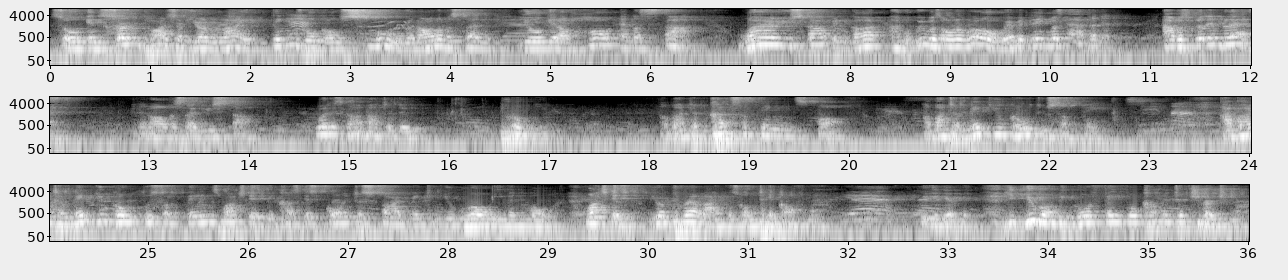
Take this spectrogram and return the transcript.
So in certain parts of your life, things will go smooth, and all of a sudden you'll get a halt and a stop. Why are you stopping, God? I, we was on a road everything was happening. I was feeling blessed. And then all of a sudden you stop. What is God about to do? Prune you. I'm about to cut some things off. I'm about to make you go through some things. I'm about to make you go through some things. Watch this because it's going to start making you grow even more. Watch this. Your prayer life is going to take off now. Do you hear me? You- You're going to be more faithful coming to church now.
